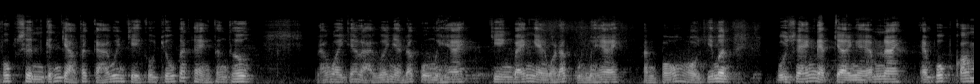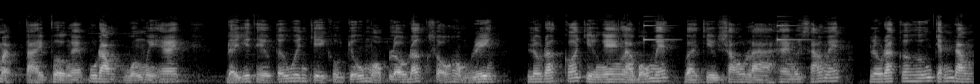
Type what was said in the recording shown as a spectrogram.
Phúc xin kính chào tất cả quý anh chị, cô chú, khách hàng thân thương. Đã quay trở lại với nhà đất quận 12 chuyên bán nhà và đất quận 12 thành phố Hồ Chí Minh. Buổi sáng đẹp trời ngày hôm nay, em Phúc có mặt tại phường An Phú Đông, quận 12 để giới thiệu tới quý anh chị, cô chú một lô đất sổ hồng riêng. Lô đất có chiều ngang là 4m và chiều sâu là 26m lô đất có hướng chánh đông,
